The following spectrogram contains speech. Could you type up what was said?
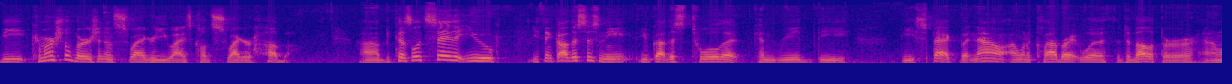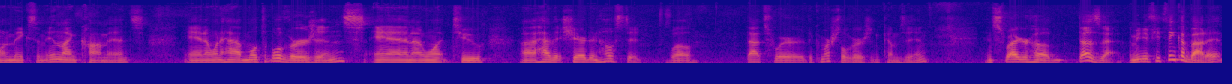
The commercial version of Swagger UI is called Swagger Hub. Uh, because let's say that you, you think, oh, this is neat. You've got this tool that can read the the spec, but now I want to collaborate with the developer and I want to make some inline comments and I want to have multiple versions and I want to uh, have it shared and hosted. Well, that's where the commercial version comes in. And Swagger Hub does that. I mean, if you think about it,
